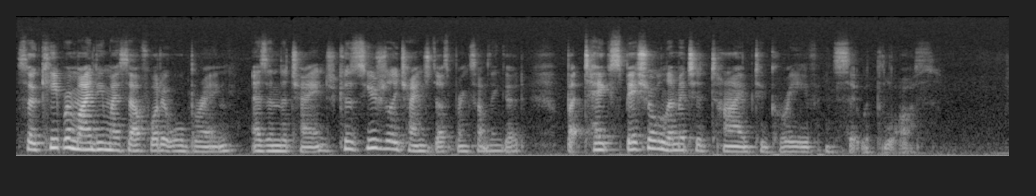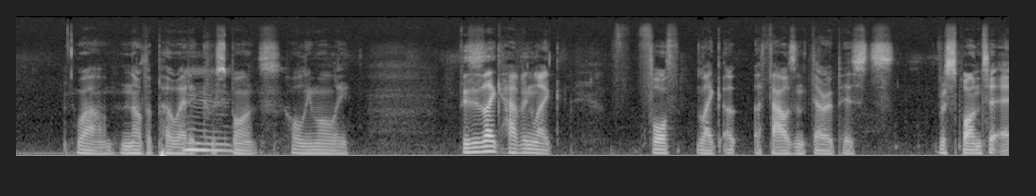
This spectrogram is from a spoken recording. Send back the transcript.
So keep reminding myself what it will bring, as in the change, because usually change does bring something good. But take special limited time to grieve and sit with the loss. Wow, another poetic mm. response. Holy moly. This is like having like four, like a, a thousand therapists respond to eh,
